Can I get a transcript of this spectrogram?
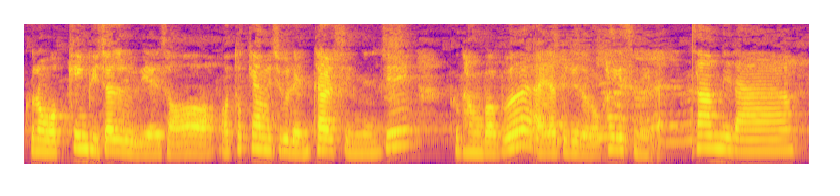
그런 working 비자들을 위해서 어떻게 하면 집을 렌트할 수 있는지 그 방법을 알려드리도록 하겠습니다. 감사합니다.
